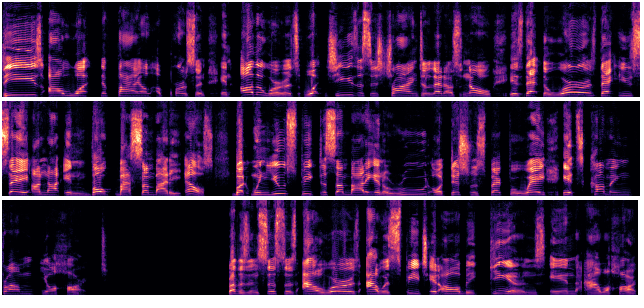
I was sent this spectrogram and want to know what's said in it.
These are what defile a person. In other words, what Jesus is trying to let us know is that the words that you say are not invoked by somebody else, but when you speak to somebody in a rude or disrespectful way, it's coming from your heart. Brothers and sisters, our words, our speech, it all begins in our heart.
